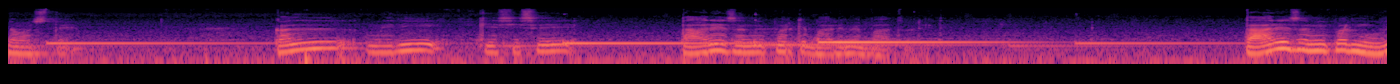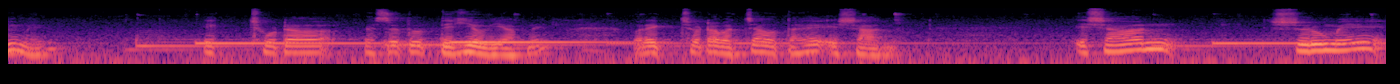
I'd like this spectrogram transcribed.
नमस्ते। कल मेरी किसी से तारे ज़मीं पर के बारे में बात हो रही थी। तारे ज़मीं पर मूवी में एक छोटा, वैसे तो देखी होगी आपने, और एक छोटा बच्चा होता है ईशान। ईशान शुरू में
